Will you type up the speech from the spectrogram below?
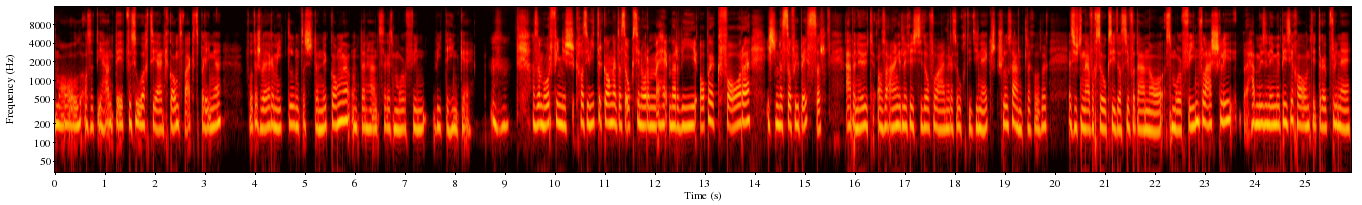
mal, also die haben dort versucht, sie eigentlich ganz wegzubringen von den schweren Mitteln und das ist dann nicht gegangen und dann haben sie ein Morphin weiterhin gegeben. Mhm. Also Morphin ist quasi weitergegangen, das Oxynorm hat man wie runtergefahren. Ist denn das so viel besser? Eben nicht. Also eigentlich ist sie da von einer Sucht in die nächste schlussendlich, oder? Es ist dann einfach so gewesen, dass sie von dann noch das Morphinfläschchen haben müssen immer bei sich haben und die Tröpfchen nehmen.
